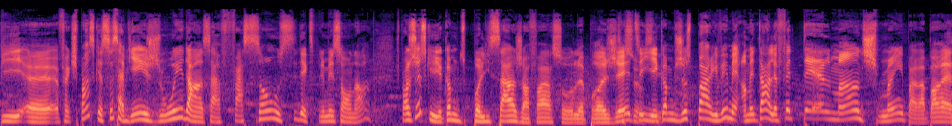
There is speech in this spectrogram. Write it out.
Puis, euh, fait que je pense que ça, ça vient jouer dans sa façon aussi d'exprimer son art. Je pense juste qu'il y a comme du polissage à faire sur le projet. Sûr, il est comme juste pas arrivé, mais en même temps, elle a fait tellement de chemin par rapport à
